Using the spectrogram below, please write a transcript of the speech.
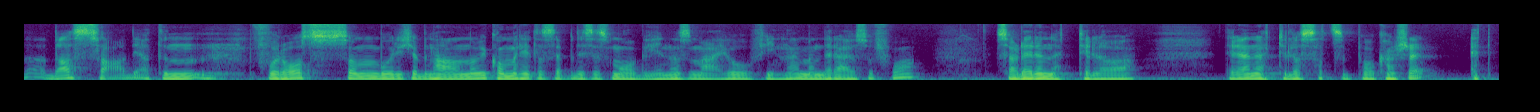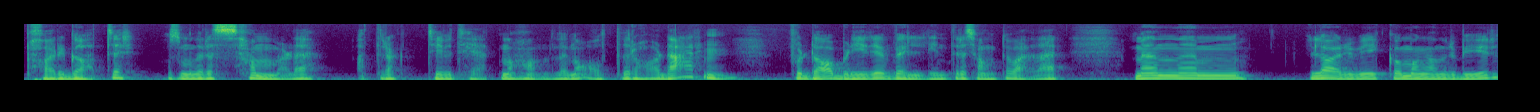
da, da sa de at den, for oss som bor i København, når vi kommer hit og ser på disse småbyene, som er jo fine, men dere er jo så få, så er dere nødt til å, dere er nødt til å satse på kanskje et par gater. Og så må dere samle attraktiviteten og handelen og alt dere har der. Mm. For da blir det veldig interessant å være der. Men um, Larvik og mange andre byer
